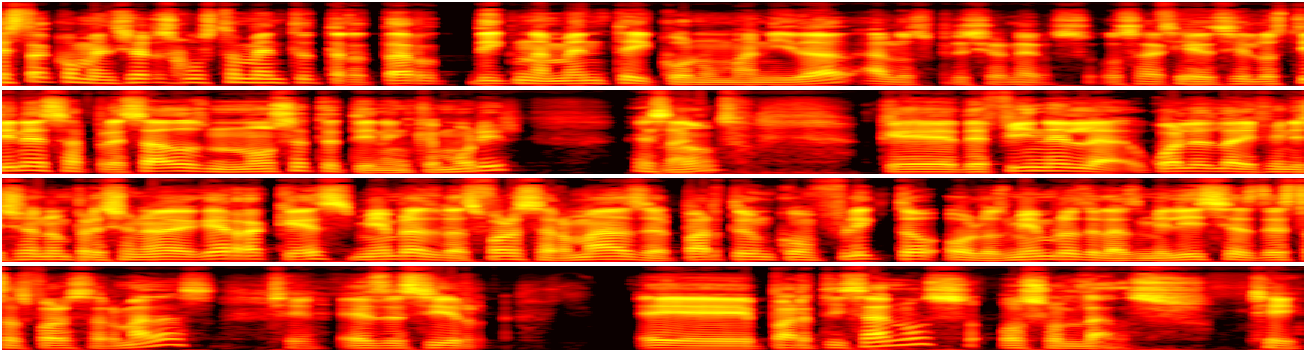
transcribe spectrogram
esta convención es justamente tratar dignamente y con humanidad a los prisioneros. O sea, Sí. que si los tienes apresados no se te tienen que morir. ¿no? Exacto. que define la- cuál es la definición de un prisionero de guerra, que es miembros de las Fuerzas Armadas de parte de un conflicto o los miembros de las milicias de estas Fuerzas Armadas, Sí. es decir, eh, partisanos o soldados. Sí.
